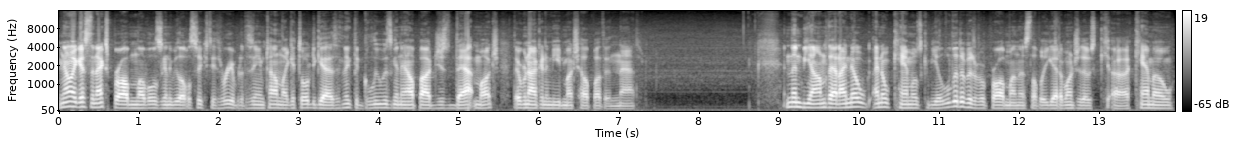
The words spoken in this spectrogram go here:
Now, I guess the next problem level is going to be level 63, but at the same time, like I told you guys, I think the glue is going to help out just that much that we're not going to need much help other than that. And then beyond that, I know I know camos can be a little bit of a problem on this level. You got a bunch of those uh, camo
